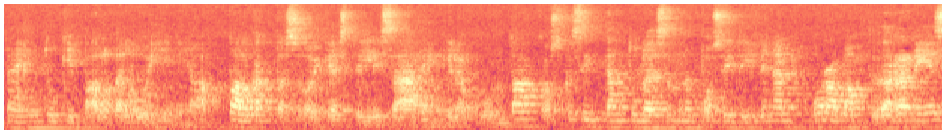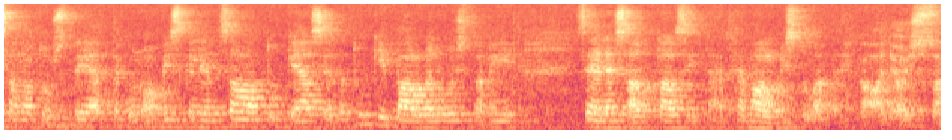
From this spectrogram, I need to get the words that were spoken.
näihin tukipalveluihin ja palkattaisiin oikeasti lisää henkilökuntaa, koska sitten tulee semmoinen positiivinen oravan pyörä niin sanotusti, että kun opiskelijat saa tukea sieltä tukipalveluista, niin se edesauttaa sitä, että he valmistuvat ehkä ajoissa.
